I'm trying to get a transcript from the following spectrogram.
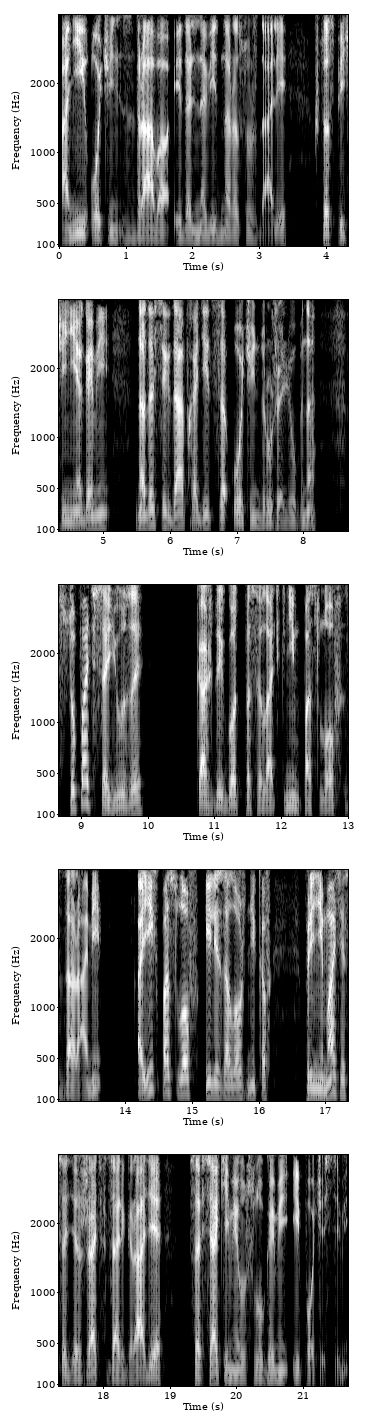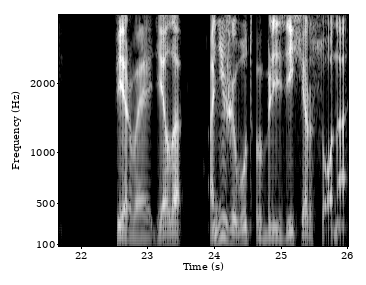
Они очень здраво и дальновидно рассуждали, что с печенегами надо всегда обходиться очень дружелюбно, вступать в союзы, каждый год посылать к ним послов с дарами, а их послов или заложников принимать и содержать в Царьграде со всякими услугами и почестями. Первое дело, они живут вблизи Херсона,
